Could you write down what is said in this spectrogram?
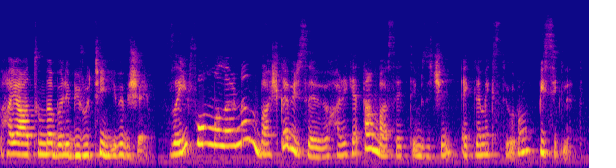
hayatında böyle bir rutin gibi bir şey. Zayıf olmalarının başka bir sebebi hareketten bahsettiğimiz için eklemek istiyorum bisiklet.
